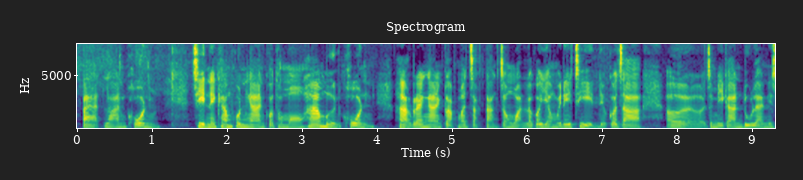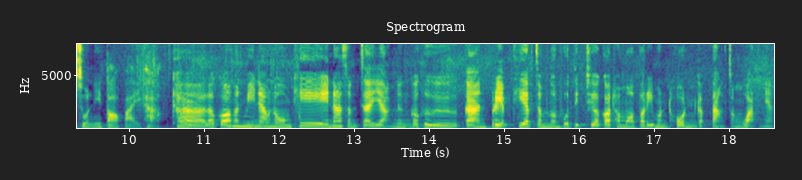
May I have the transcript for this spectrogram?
18 ล้านคน ฉีดในแคมป์คนงานกทม 50,000 คน หากแรงงานกลับมาจากต่างจังหวัดแล้วก็ยังไม่ได้ฉีด เดี๋ยวก็จะจะมีการดูแลในส่วนนี้ต่อไปค่ะ ค่ะ แล้วก็มันมีแนวโน้มที่น่าสนใจอย่างหนึ่งก็คือการเปรียบเทียบจำนวนผู้ติดเชื้อกทม ปริมณฑลกับต่างจังหวัดเนี่ย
